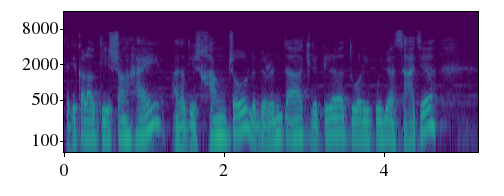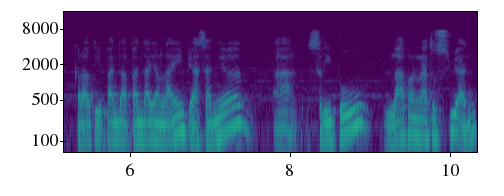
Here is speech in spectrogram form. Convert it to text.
Jadi kalau di Shanghai atau di Hangzhou lebih rendah kira-kira 2000 yuan sahaja. Kalau di bandar-bandar yang lain biasanya uh, 1800 yuan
